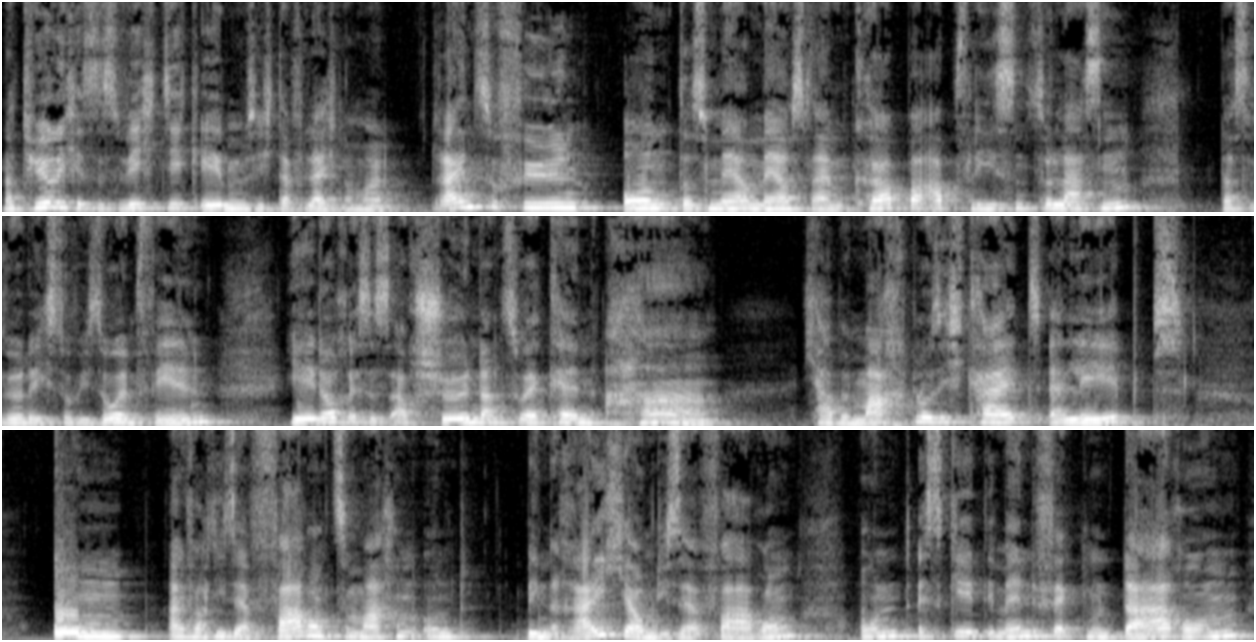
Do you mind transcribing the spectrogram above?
Natürlich ist es wichtig, eben sich da vielleicht nochmal reinzufühlen und das mehr und mehr aus deinem Körper abfließen zu lassen. Das würde ich sowieso empfehlen. Jedoch ist es auch schön dann zu erkennen, aha, ich habe Machtlosigkeit erlebt, um einfach diese Erfahrung zu machen und bin reicher um diese Erfahrung und es geht im Endeffekt nun darum,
